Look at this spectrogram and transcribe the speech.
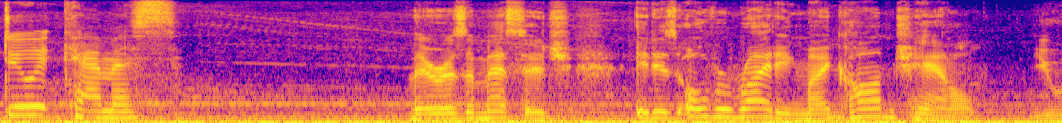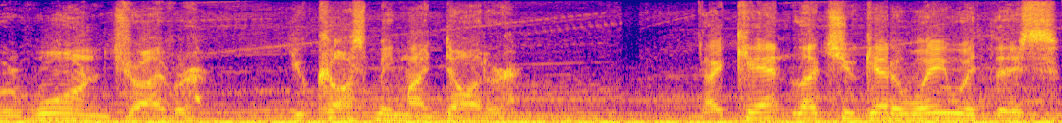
Do it, Camus. There is a message. It is overriding my comm channel. You were warned, driver. You cost me my daughter. I can't let you get away with this.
